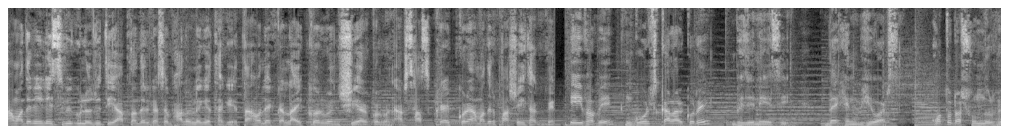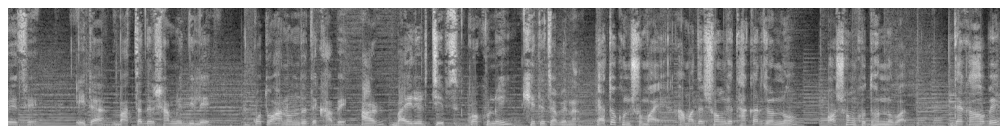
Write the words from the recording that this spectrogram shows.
আমাদের এই রেসিপিগুলো যদি আপনাদের কাছে ভালো লেগে থাকে, তাহলে একটা লাইক করবেন শেয়ার করবেন, আর সাবস্ক্রাইব করে আমাদের পাশেই থাকবেন। এইভাবে গোল্ড কালার করে ভেজে নিয়েছি। দেখেন ভিউয়ার্স কতটা সুন্দর হয়েছে। এটা বাচ্চাদের সামনে দিলে কত আনন্দতে খাবে। আর বাইরের চিপস কখনোই খেতে চাবে না। এতক্ষণ সময় আমাদের সঙ্গে থাকার জন্য অসংখ্য ধন্যবাদ। দেখা হবে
